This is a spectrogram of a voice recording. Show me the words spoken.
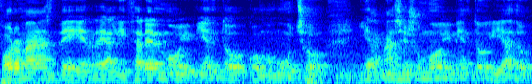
formas de realizar el movimiento como mucho y además es un movimiento guiado.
